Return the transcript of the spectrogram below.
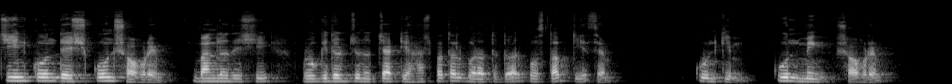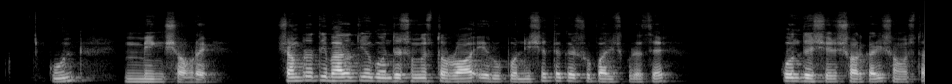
চীন কোন দেশ কোন শহরে বাংলাদেশি রোগীদের জন্য চারটি হাসপাতাল বরাদ্দ দেওয়ার প্রস্তাব দিয়েছে? কুন কিম, কুন মিং শহরে? কুন মিং শহরে? সম্প্রতি ভারতীয় গোয়েন্দা সংস্থা র এর উপর নিষেধাজ্ঞার সুপারিশ করেছে কোন দেশের সরকারি সংস্থা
